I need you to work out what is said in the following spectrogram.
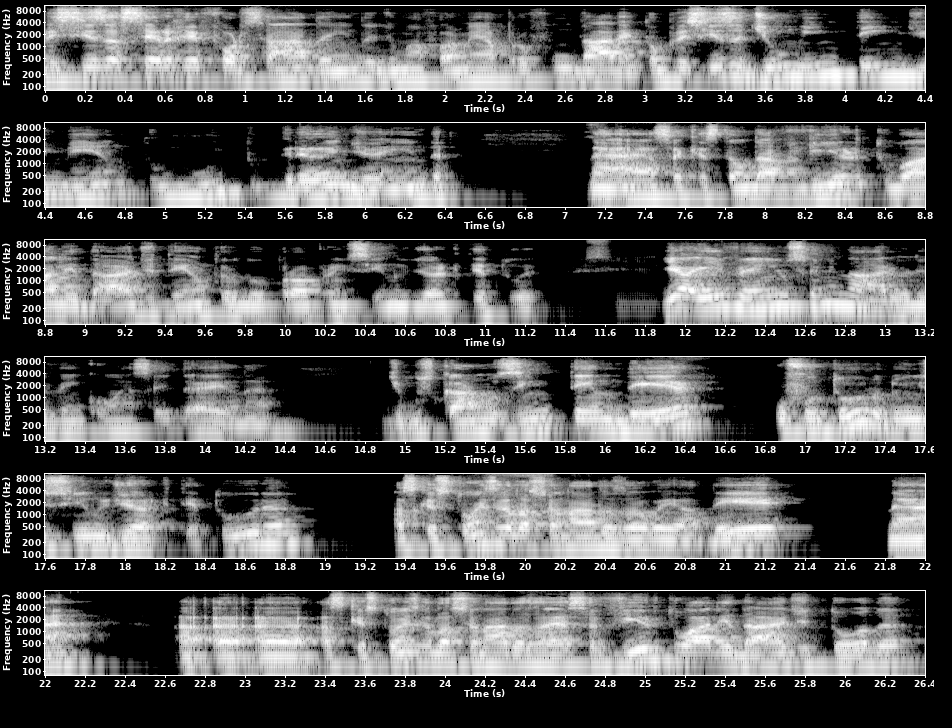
precisa ser reforçada ainda de uma forma aprofundada. Então, precisa de um entendimento muito grande ainda, né, essa questão da virtualidade dentro do próprio ensino de arquitetura. Sim. E aí vem o seminário, ele vem com essa ideia, né, de buscarmos entender o futuro do ensino de arquitetura, as questões relacionadas ao EAD, né, a, a, a, as questões relacionadas a essa virtualidade toda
